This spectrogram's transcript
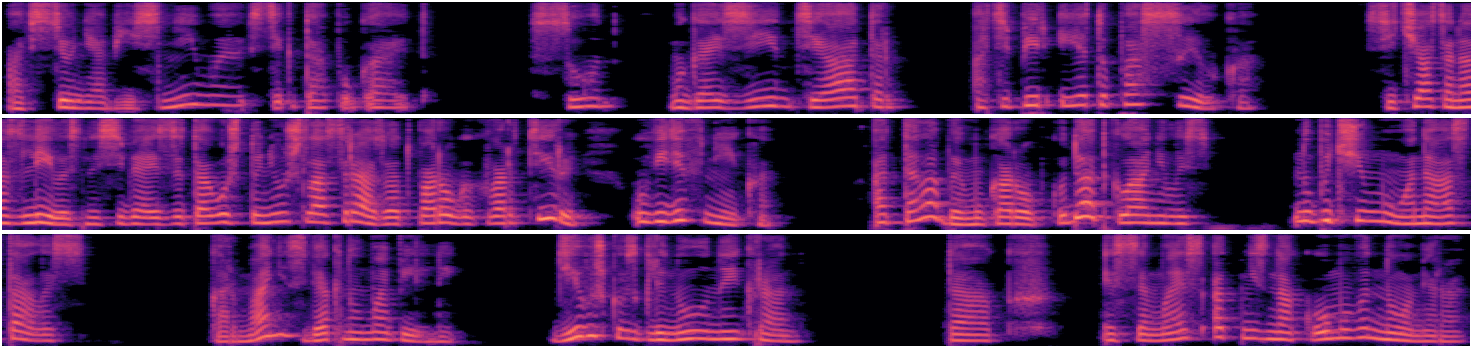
А все необъяснимое всегда пугает. Сон, магазин, театр, а теперь и эта посылка. Сейчас она злилась на себя из-за того, что не ушла сразу от порога квартиры, увидев Ника. Отдала бы ему коробку, да откланялась. Ну почему она осталась? В кармане звякнул мобильный. Девушка взглянула на экран. Так, СМС от незнакомого номера.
